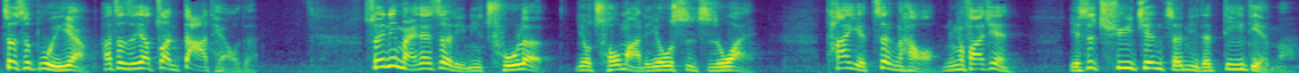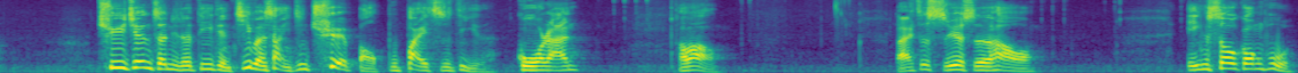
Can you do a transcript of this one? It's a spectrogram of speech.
这是不一样，他这是要赚大条的。所以你买在这里，你除了有筹码的优势之外，它也正好，你们发现也是区间整理的低点嘛？区间整理的低点基本上已经确保不败之地了。果然，好不好？来，这十月十二号哦，营收公布，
